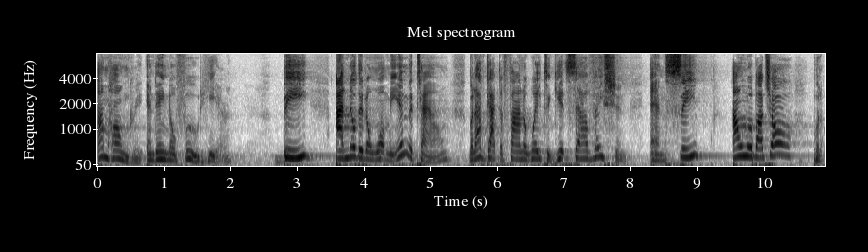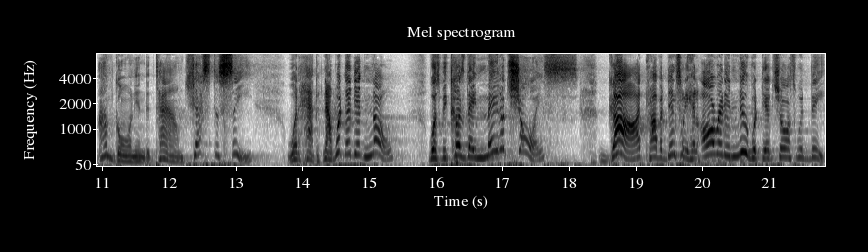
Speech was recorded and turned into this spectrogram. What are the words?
I'm hungry and there ain't no food here. B, I know they don't want me in the town, but I've got to find a way to get salvation. And C, I don't know about y'all, but I'm going into town just to see what happened. Now, what they didn't know was because they made a choice. God providentially had already knew what their choice would be.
